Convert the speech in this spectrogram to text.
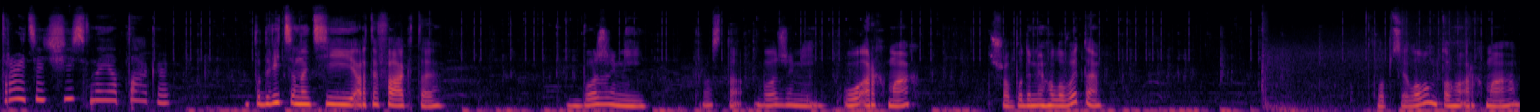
36 в неї атаки. Подивіться на ці артефакти. Боже мій. Просто боже мій. О, архмаг. Що, будемо його ловити? Хлопці, ловимо того архмага.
